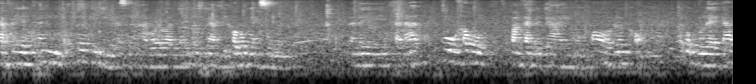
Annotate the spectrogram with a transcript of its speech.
ราบเรียนท่านดรพีหญิงกษณาวรวรรณวิทยาที่เขาลงอย่างสูงในฐานะผู้เข้าฟังการบรรยายของพ่อเรื่องของระบบดูแลก้าว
